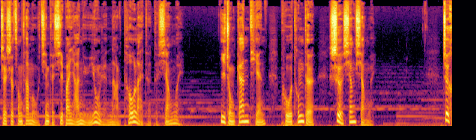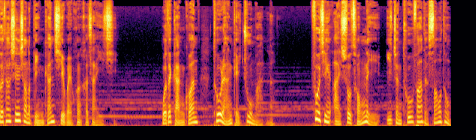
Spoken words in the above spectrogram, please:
这是从他母亲的西班牙女佣人那儿偷来的的香味，一种甘甜、普通的麝香香味。这和他身上的饼干气味混合在一起，我的感官突然给注满了。附近矮树丛里一阵突发的骚动，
